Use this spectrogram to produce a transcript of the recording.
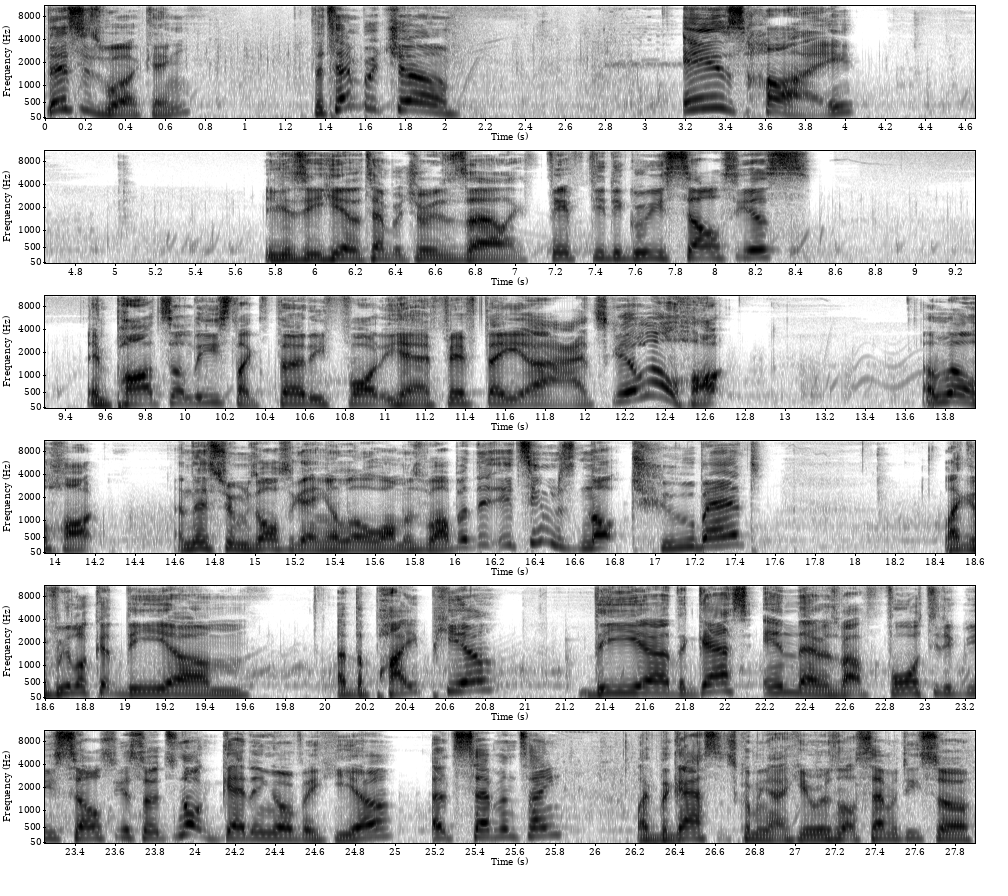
This is working. The temperature is high. You can see here the temperature is uh, like 50 degrees Celsius. In parts at least, like 30, 40, yeah, 50. Ah, it's a little hot. A little hot. And this room's also getting a little warm as well, but it seems not too bad. Like if we look at the um at the pipe here, the uh, the gas in there is about 40 degrees Celsius, so it's not getting over here at 70. Like the gas that's coming out here is not 70, so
